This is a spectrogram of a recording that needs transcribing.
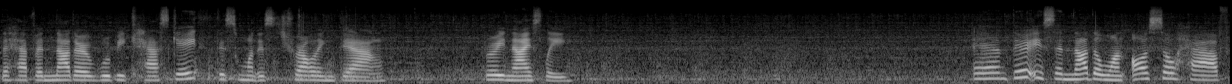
They have another ruby cascade. This one is trailing down very nicely. And there is another one also have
